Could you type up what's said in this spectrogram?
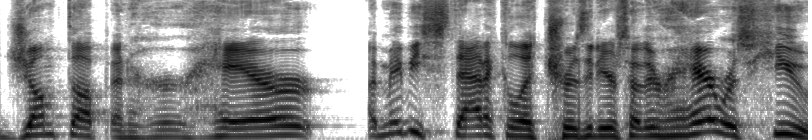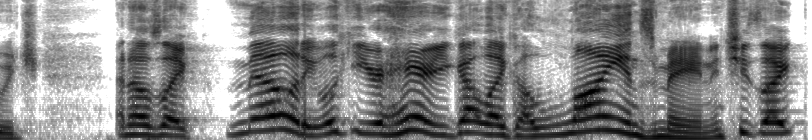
jumped up and her hair, maybe static electricity or something, her hair was huge. And I was like, Melody, look at your hair. You got like a lion's mane. And she's like,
